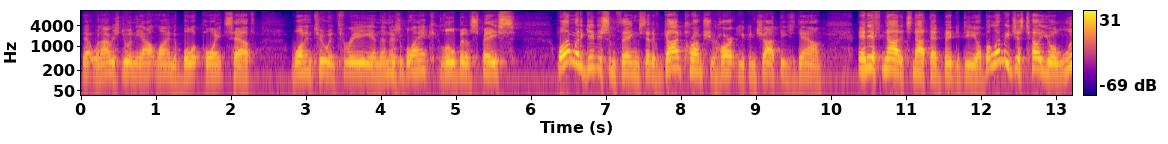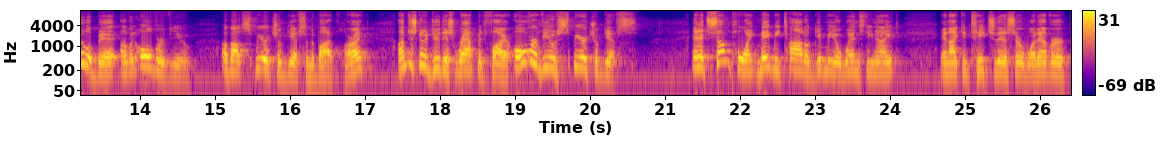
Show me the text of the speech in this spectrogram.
that when I was doing the outline, the bullet points have one and two and three, and then there's a blank, a little bit of space. Well, I'm going to give you some things that if God prompts your heart, you can jot these down. And if not, it's not that big a deal. But let me just tell you a little bit of an overview about spiritual gifts in the Bible, all right? I'm just going to do this rapid fire. Overview of spiritual gifts. And at some point, maybe Todd will give me a Wednesday night and I can teach this or whatever.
